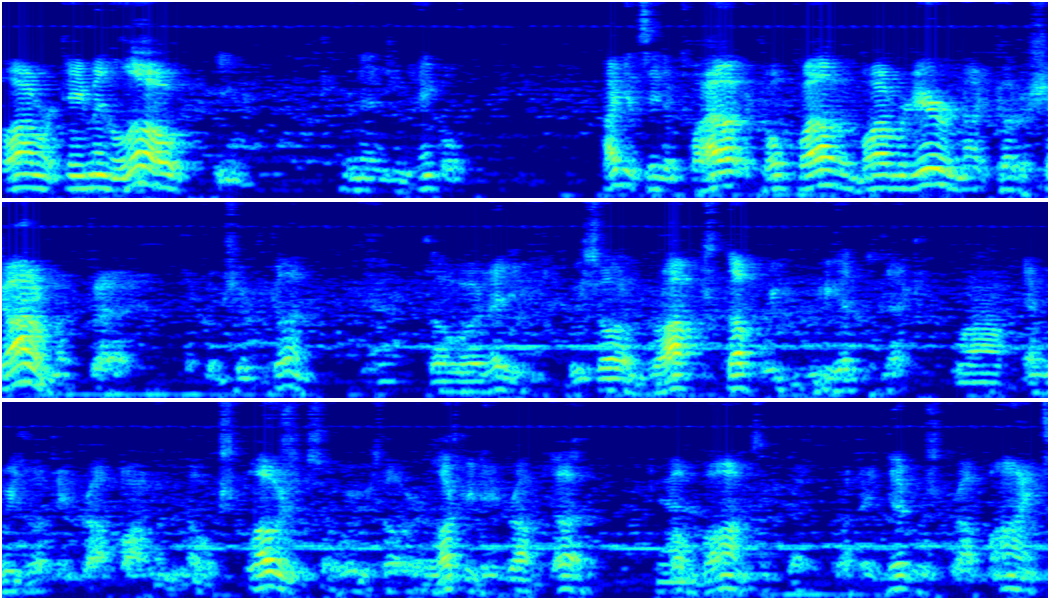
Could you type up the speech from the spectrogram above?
bomber came in low, he twin engine Heinkel. I could see the pilot, the co-pilot, and bombardier, and I could have shot him, but uh, I couldn't shoot the gun. So uh, they, we saw them drop stuff. We, we hit the deck, Wow. and we thought they dropped bombs and no explosion. So we thought we were lucky they dropped uh, no bombs. What they did was drop mines.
